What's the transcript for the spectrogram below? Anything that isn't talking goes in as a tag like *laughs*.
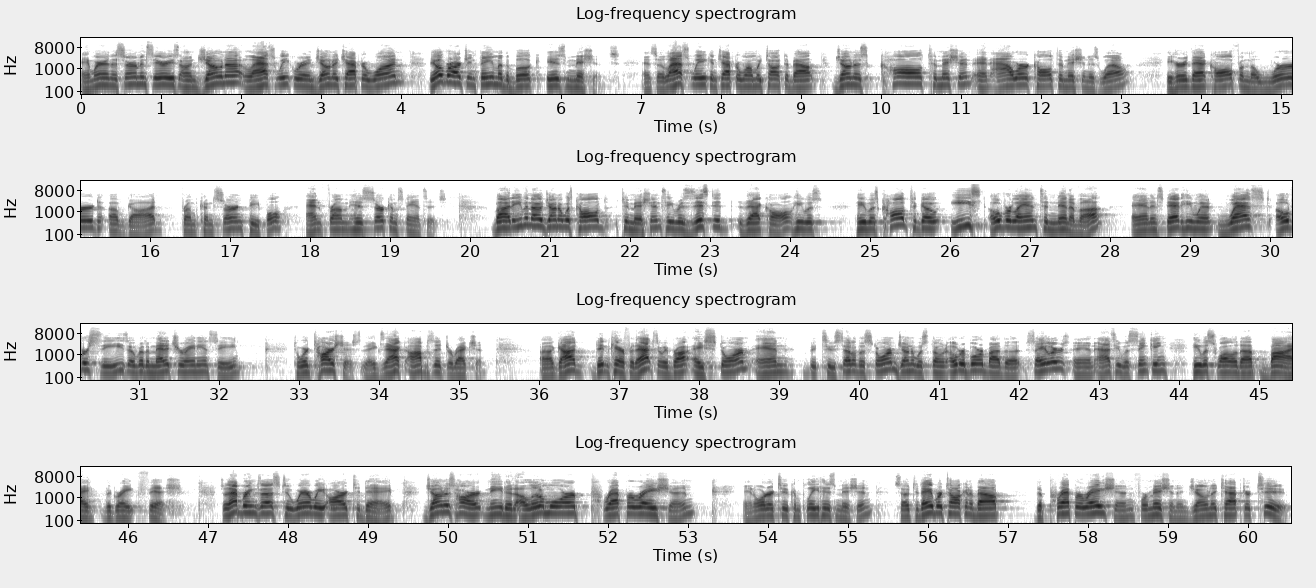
And we're in the sermon series on Jonah. Last week, we're in Jonah chapter 1. The overarching theme of the book is missions. And so last week in chapter 1, we talked about Jonah's call to mission and our call to mission as well. He heard that call from the Word of God, from concerned people, and from his circumstances. But even though Jonah was called to missions, he resisted that call. He was, he was called to go east overland to Nineveh, and instead he went west overseas over the Mediterranean Sea toward Tarshish, the exact opposite direction. Uh, God didn't care for that, so he brought a storm, and to settle the storm, Jonah was thrown overboard by the sailors, and as he was sinking, he was swallowed up by the great fish. So that brings us to where we are today. Jonah's heart needed a little more preparation in order to complete his mission. So today we're talking about the preparation for mission in Jonah chapter 2.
